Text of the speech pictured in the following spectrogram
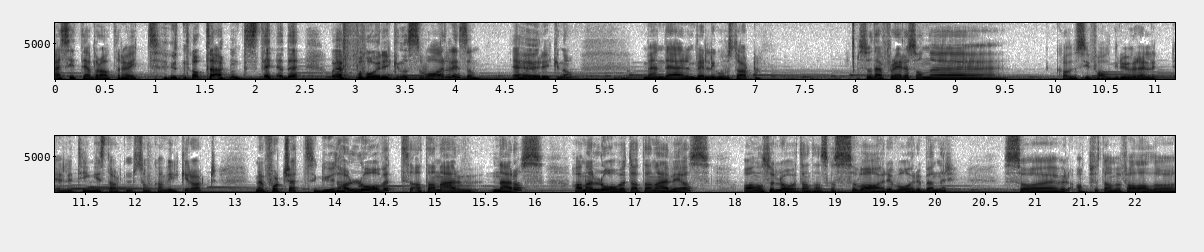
Her sitter jeg og prater høyt uten at det er noen til stede, og jeg får ikke noe svar, liksom. Jeg hører ikke noe. Men det er en veldig god start. Da. Så det er flere sånne kan du si fallgruver eller, eller, ting i starten som kan virke rart. Men fortsett. Gud har lovet at han er nær oss. Han har lovet at han er ved oss, og han har også lovet at han skal svare våre bønner. Så jeg vil absolutt anbefale alle å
